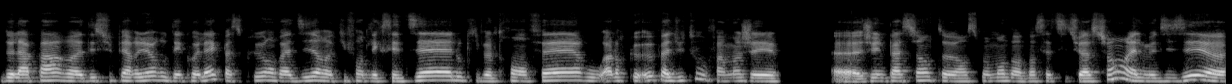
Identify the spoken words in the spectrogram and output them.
de la part des supérieurs ou des collègues parce qu'on va dire qu'ils font de l'excès de zèle ou qu'ils veulent trop en faire, ou alors que eux, pas du tout. Enfin, moi, j'ai euh, une patiente euh, en ce moment dans, cette situation. Elle me disait, euh,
